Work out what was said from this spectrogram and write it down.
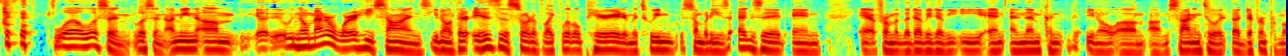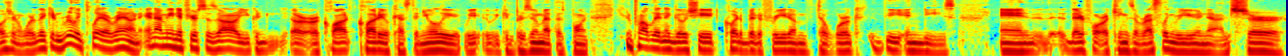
well, listen, listen. I mean, um, no matter where he signs, you know, there is this sort of like little period in between somebody's exit and uh, from the WWE and and them, con- you know, um, um, signing to a, a, different promotion where they can really play around. And I mean, if you're Cesaro, you could or, or Claudio Castagnoli, we we can presume at this point, you could probably negotiate quite a bit of freedom to work the indies and therefore a Kings of Wrestling reunion, I'm sure,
